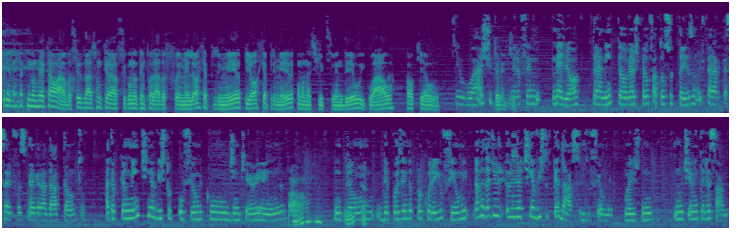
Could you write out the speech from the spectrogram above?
pergunta que não quer calar. Vocês acham que a segunda temporada foi melhor que a primeira, pior que a primeira, como a Netflix vendeu, igual? Qual que é o. Eu acho que a primeira foi melhor pra mim, pelo menos pelo fator surpresa. Eu não esperava que a série fosse me agradar tanto. Até porque eu nem tinha visto o filme com o Jim Carrey ainda. Ah, Então, depois eu ainda procurei o filme. Na verdade, eu eu já tinha visto pedaços do filme, mas não, não tinha me interessado.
